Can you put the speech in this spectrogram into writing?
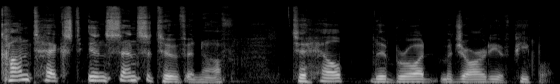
context insensitive enough to help the broad majority of people.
